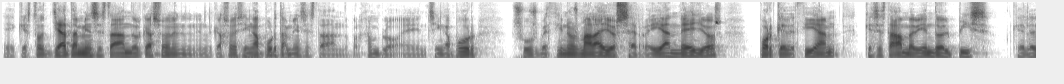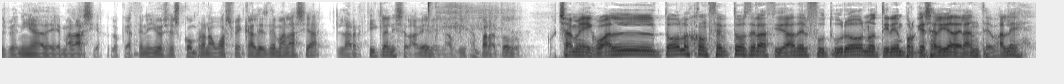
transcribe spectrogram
eh, que esto ya también se está dando el caso, en el, en el caso de Singapur también se está dando. Por ejemplo, en Singapur sus vecinos malayos se reían de ellos porque decían que se estaban bebiendo el pis que les venía de Malasia. Lo que hacen ellos es compran aguas fecales de Malasia, la reciclan y se la beben, la utilizan para todo. Escúchame, igual todos los conceptos de la ciudad del futuro no tienen por qué salir adelante, ¿vale?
